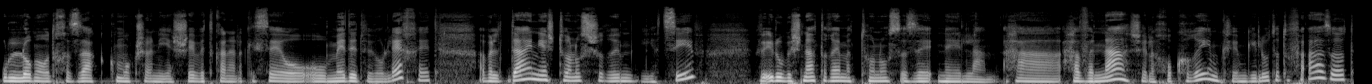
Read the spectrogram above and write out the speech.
הוא לא מאוד חזק כמו כשאני יושבת כאן על הכיסא או, או עומדת והולכת, אבל עדיין יש טונוס שרירים יציב, ואילו בשנת REM הטונוס הזה נעלם. ההבנה של החוקרים, כשהם גילו את התופעה הזאת,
